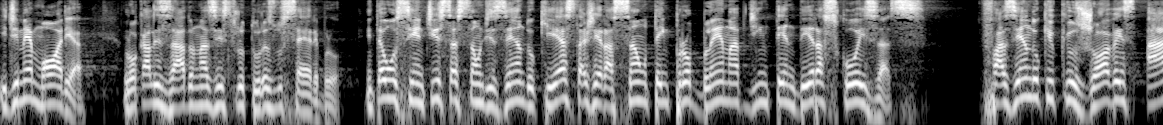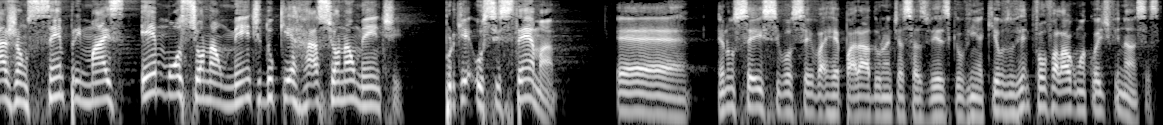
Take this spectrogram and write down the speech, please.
e de memória, localizado nas estruturas do cérebro. Então, os cientistas estão dizendo que esta geração tem problema de entender as coisas, fazendo com que os jovens ajam sempre mais emocionalmente do que racionalmente. Porque o sistema, é, eu não sei se você vai reparar durante essas vezes que eu vim aqui, eu sempre vou falar alguma coisa de finanças.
